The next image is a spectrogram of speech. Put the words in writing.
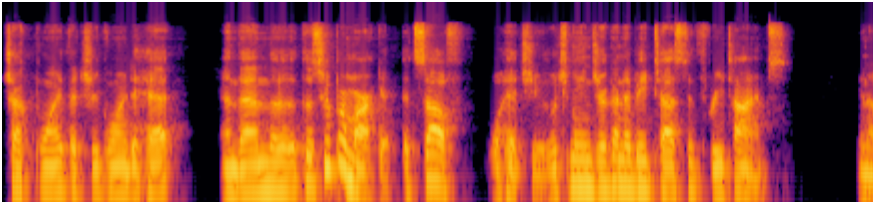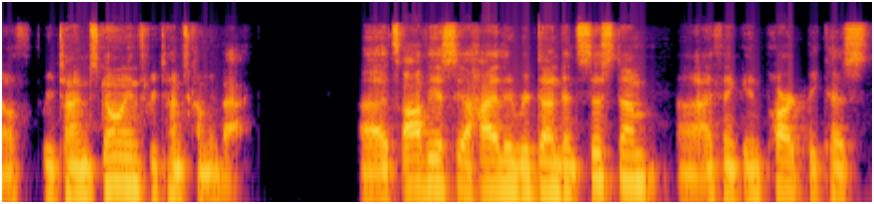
checkpoint that you're going to hit, and then the the supermarket itself will hit you, which means you're going to be tested three times you know, three times going, three times coming back. Uh, it's obviously a highly redundant system, uh, I think in part because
